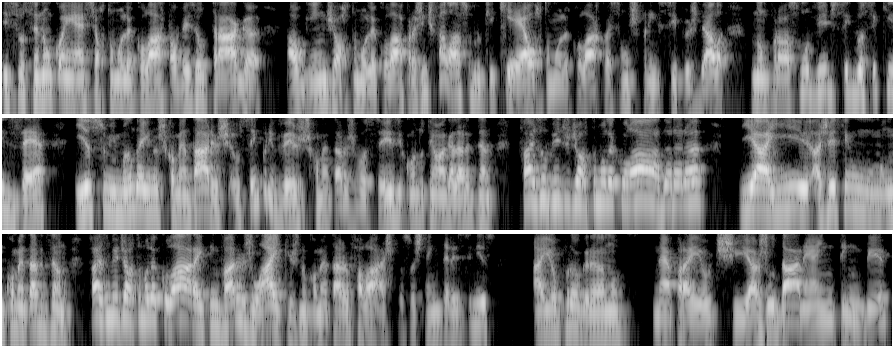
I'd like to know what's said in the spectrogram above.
E se você não conhece ortomolecular, talvez eu traga alguém de ortomolecular para a gente falar sobre o que, que é ortomolecular, quais são os princípios dela num próximo vídeo. Se você quiser isso, me manda aí nos comentários. Eu sempre vejo os comentários de vocês e quando tem uma galera dizendo faz um vídeo de ortomolecular, darará, e aí, às vezes tem um, um, comentário dizendo, faz um vídeo ortomolecular, aí tem vários likes no comentário, eu falo, ah, as pessoas têm interesse nisso. Aí eu programo, né, para eu te ajudar, né, a entender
